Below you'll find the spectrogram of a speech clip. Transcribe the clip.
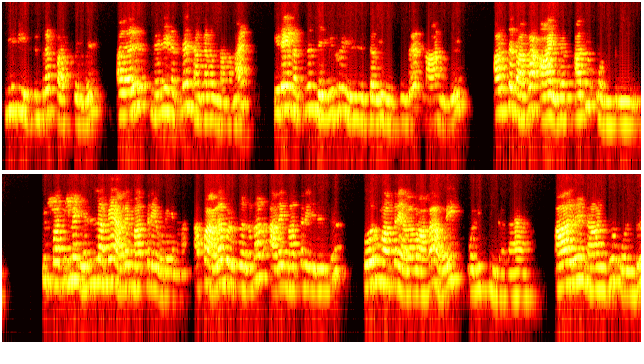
மீதி இருக்கின்ற பத்து. அதாவது நெல்லினத்துல நகரம் நகன இடையினத்துல இந்த இரு இரு தவிர இருக்கின்ற நான்கு. அடுத்ததாக ஆயுதம் அது ஒன்று. இப்ப பாத்தீங்கன்னா எல்லாமே அரை மாத்திரை உடையன. அப்ப அளவெடுப்பதனால் அரை மாத்திரையிலிருந்து ஒரு மாத்திரை அளவாக அவை ஒலிக்கின்றன ஆறு நான்கு ஒன்று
